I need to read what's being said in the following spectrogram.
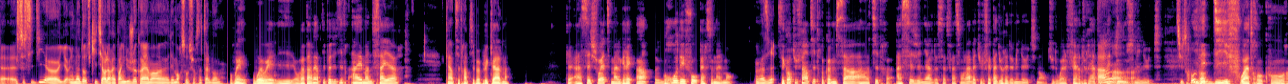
Euh, ceci dit, euh, il y, y en a d'autres qui tirent leur épingle du jeu quand même, hein, des morceaux sur cet album. Ouais, ouais, ouais. Et on va parler un petit peu du titre I'm on Fire, qui est un titre un petit peu plus calme, qui est assez chouette malgré un gros défaut personnellement. Vas-y. C'est quand tu fais un titre comme ça, un titre assez génial de cette façon-là, bah tu le fais pas durer deux minutes, non, tu dois le faire durer à peu Ah. près 12 minutes. Tu trouves Il est dix fois trop court.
